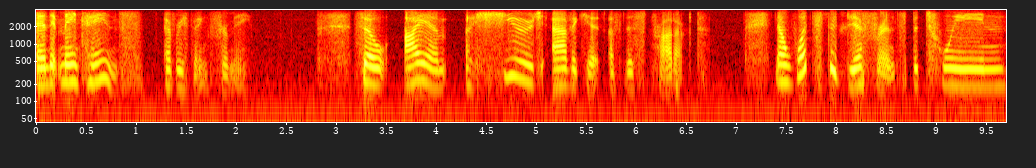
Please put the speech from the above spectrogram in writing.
and it maintains everything for me. So I am a huge advocate of this product. Now, what's the difference between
